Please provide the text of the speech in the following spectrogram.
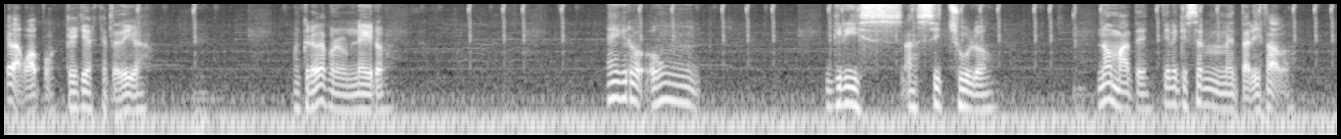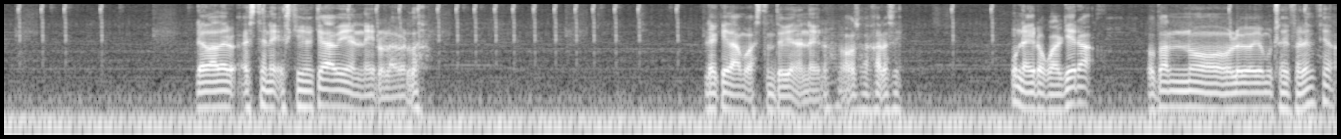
queda guapo. ¿Qué quieres que te diga? Aunque le voy a poner un negro. Negro o un gris, así chulo. No mate, tiene que ser metalizado. Le va a dar este es que queda bien el negro, la verdad. Le queda bastante bien el negro, vamos a dejar así. Un negro cualquiera. Total, no le veo mucha diferencia.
